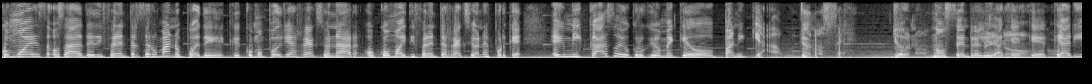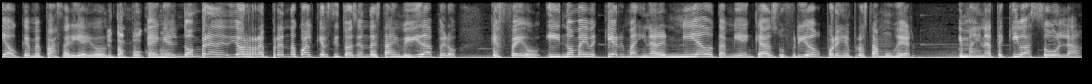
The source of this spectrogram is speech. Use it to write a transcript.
cómo es, o sea, de diferente el ser humano, pues, de que cómo podrías reaccionar o cómo hay diferentes reacciones, porque en mi caso yo creo que yo me quedo paniqueada, yo no sé. Yo no, no sé en realidad Sí, no, qué, qué- no. qué haría o qué me pasaría. Yo, Yo tampoco, En no. el nombre de Dios reprendo cualquier situación de estas en mi vida, pero qué feo. Y no me quiero imaginar el miedo también que ha sufrido, por ejemplo, esta mujer. Imagínate que iba sola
